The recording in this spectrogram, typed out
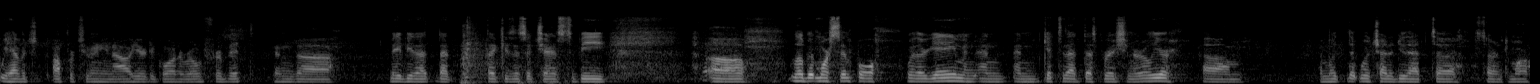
we have an opportunity now here to go on the road for a bit, and uh, maybe that, that that gives us a chance to be uh, a little bit more simple with our game and, and, and get to that desperation earlier. Um, and we'll, we'll try to do that uh, starting tomorrow.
